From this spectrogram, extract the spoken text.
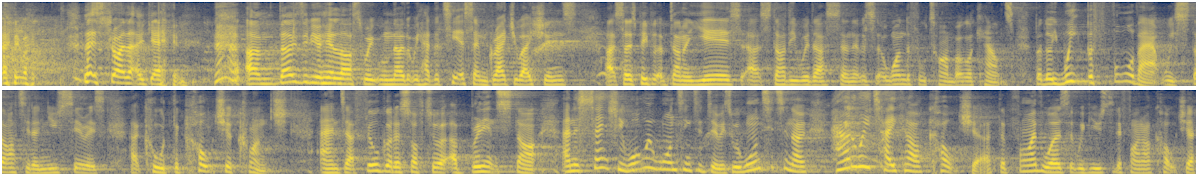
anyway, let's try that again. Um, those of you here last week will know that we had the TSM graduations. Uh, so those people that have done a year's uh, study with us, and it was a wonderful time by all accounts. But the week before that, we started a new series uh, called The Culture Crunch. And uh, Phil got us off to a, a brilliant start. And essentially, what we're wanting to do is we wanted to know how do we take our culture, the five words that we've used to define our culture,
